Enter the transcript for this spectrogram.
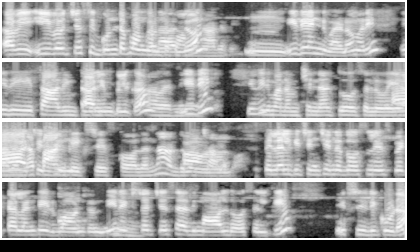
అవి ఇవి వచ్చేసి గుంట పొంగనాలు? ఇదేంటి మేడం మరి? ఇది తాలింపు. తాలింపులుగా. ఇది? ఇది? ఇది మనం చిన్న దోశలు పాన్ కేక్స్ చేసుకోవాలన్నా అందులో. పిల్లలకి చిన్న చిన్న దోశలు వేసి పెట్టాలంటే ఇది బాగుంటుంది. నెక్స్ట్ వచ్చేసి అది మామూలు దోశలకి. నెక్స్ట్ ఇది కూడా.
